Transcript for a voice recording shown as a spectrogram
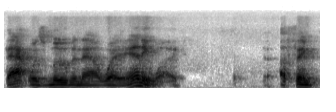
that was moving that way anyway i think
